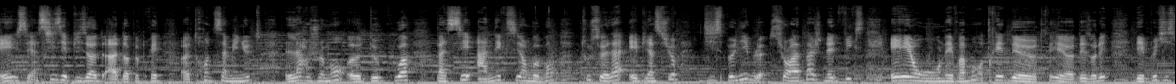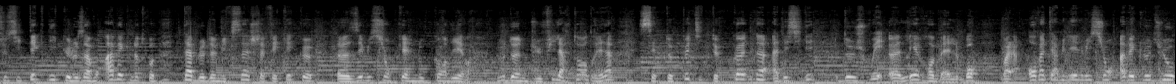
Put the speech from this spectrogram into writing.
et c'est à 6 épisodes d'à peu près euh, 35 minutes, largement euh, de quoi passer un excellent moment. Tout cela est bien sûr disponible sur la page Netflix et on est vraiment très euh, très euh, désolé des petits soucis techniques que nous avons avec notre table de mixage. Ça fait quelques euh, émissions qu'elle nous dire, nous donne du fil à retordre et là cette petite conne a décidé de jouer euh, les rebelles. Bon voilà, on va terminer l'émission avec le duo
